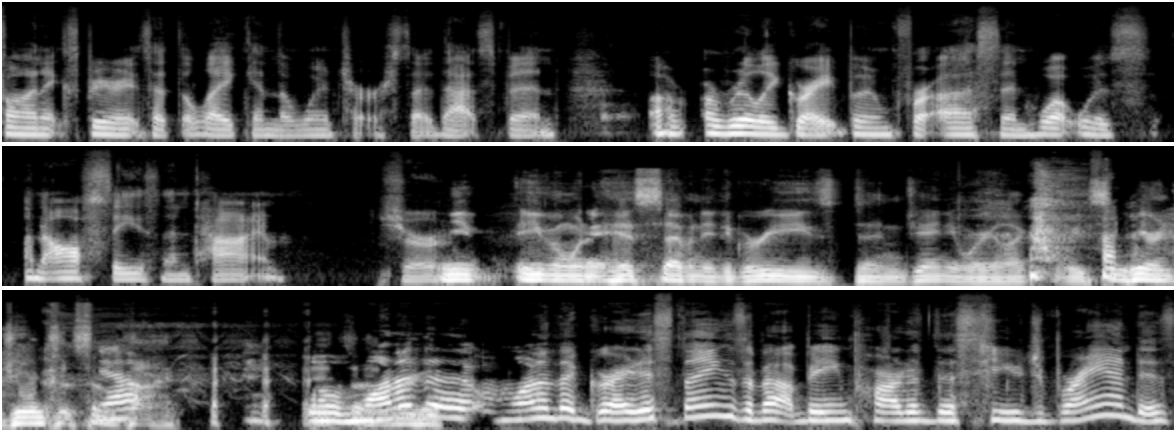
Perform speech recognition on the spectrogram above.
fun experience at the lake in the winter so that's been a, a really great boom for us in what was an off-season time Sure. Even when it hits 70 degrees in January, like we see here in Georgia sometimes. well It's one of the one of the greatest things about being part of this huge brand is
